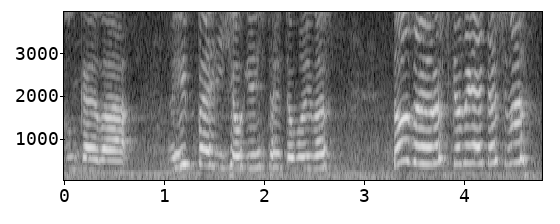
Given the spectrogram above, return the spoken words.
今回は目いっぱいに表現したいと思います。どうぞよろしくお願いいたします。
